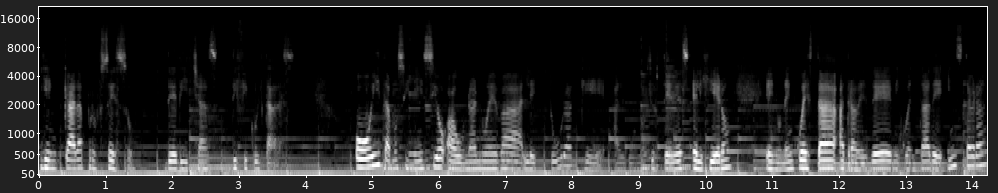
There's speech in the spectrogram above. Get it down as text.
y en cada proceso de dichas dificultades. Hoy damos inicio a una nueva lectura que de ustedes eligieron en una encuesta a través de mi cuenta de Instagram,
